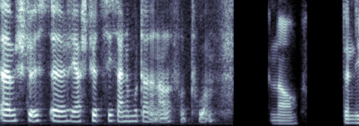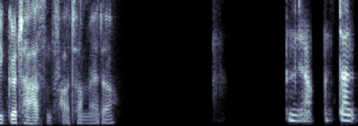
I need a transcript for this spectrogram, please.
ähm, stößt, äh, ja, stürzt sich seine Mutter dann auch noch vom Turm. Genau. Denn die Götter hassen Vater Mäder. Ja, und dann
